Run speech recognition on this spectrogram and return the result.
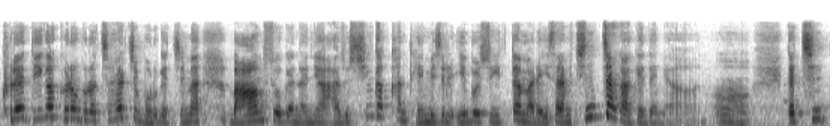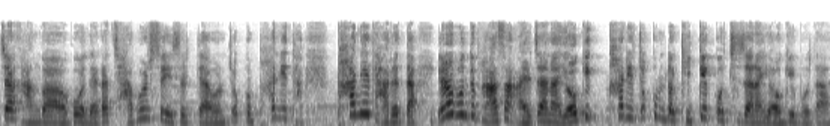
그래 네가 그런 그렇지 할지 모르겠지만 마음속에는요 아주 심각한 데미지를 입을 수 있단 말이야 이 사람이 진짜 가게 되면. 어. 그러니까 진짜 간과하고 내가 잡을 수 있을 때하고는 조금 판이 다 판이 다르다. 여러분도 봐서 알잖아. 여기 칼이 조금 더 깊게 꽂히잖아 여기보다.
